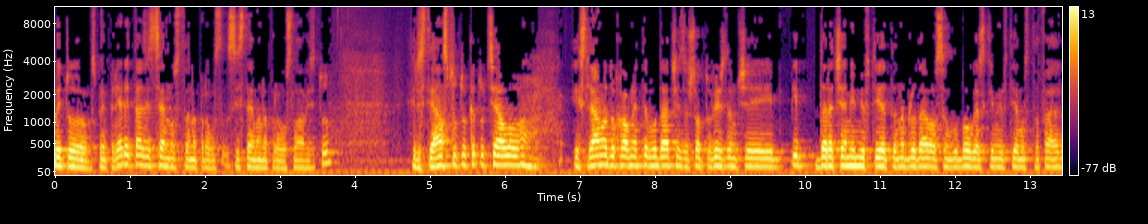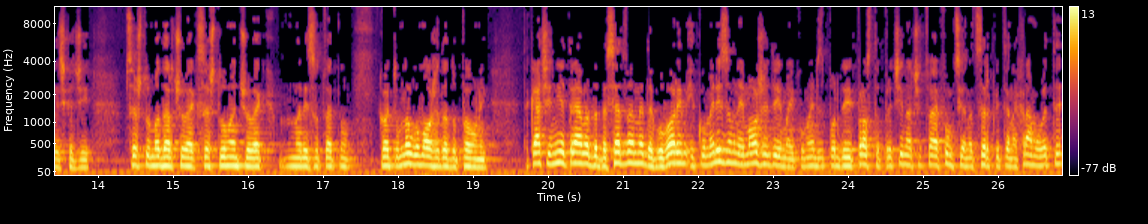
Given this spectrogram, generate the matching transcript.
които сме приели тази ценност на система на православието, християнството като цяло, исляма духовните водачи, защото виждам, че и, да речем и мифтията, наблюдавал съм го български мифтия Мустафа Алишкаджи, също мъдър човек, също умен човек, нали, съответно, който много може да допълни. Така че ние трябва да беседваме, да говорим. Икуменизъм не може да има икуменизъм поради проста причина, че това е функция на църквите, на храмовете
